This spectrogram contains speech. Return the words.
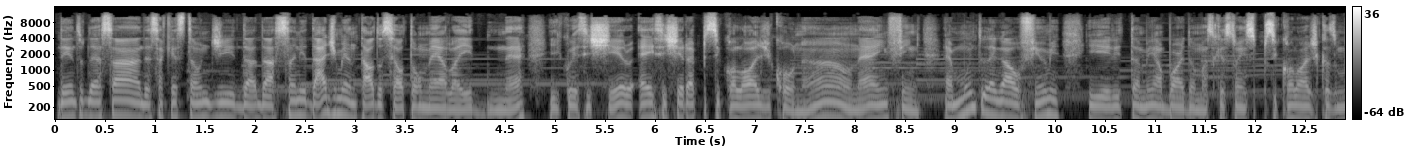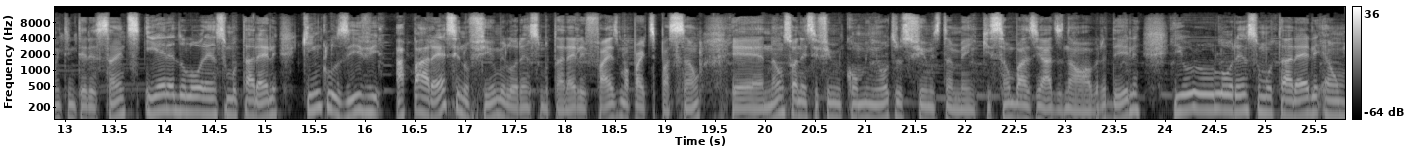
dentro dessa, dessa questão de, da, da sanidade mental do Celton Mello aí, né? E com esse cheiro, é esse cheiro é psicológico ou não, né? Enfim, é muito legal o filme e ele também aborda umas questões psicológicas muito interessantes. E ele é do Lourenço Mutarelli, que inclusive aparece no filme. Lourenço Mutarelli faz uma participação, é, não só nesse filme, como em outros filmes também que são baseados na obra dele. E o Lourenço Mutarelli é um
